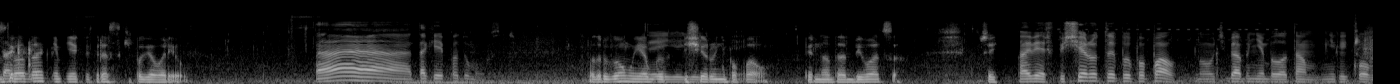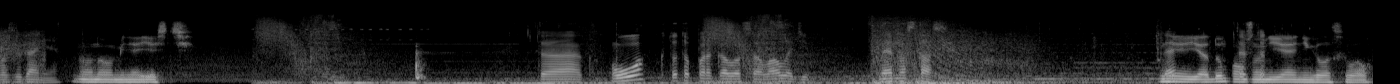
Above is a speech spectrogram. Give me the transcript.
задание. заданием я как раз таки поговорил. А, так я и подумал, кстати. По-другому я бы в пещеру не попал. Теперь надо отбиваться. Поверь, в пещеру ты бы попал, но у тебя бы не было там никакого задания. Но оно у меня есть. Так. О, кто-то проголосовал один. Наверное, Стас. Да? Не, я думал, но что- я не голосовал.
